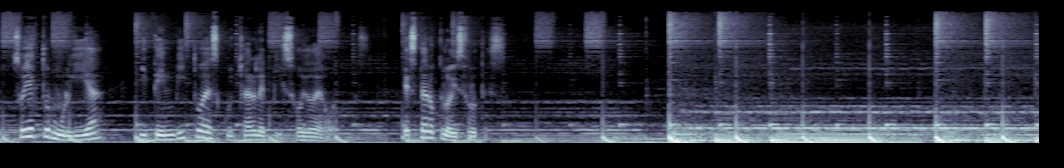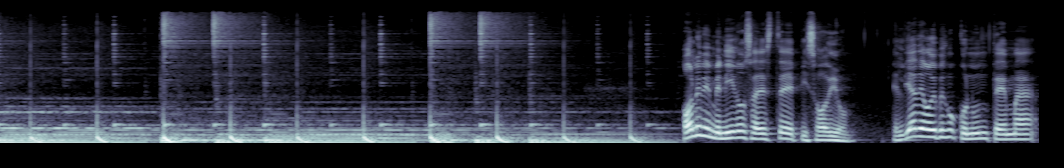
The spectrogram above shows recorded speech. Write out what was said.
Soy Héctor Murguía y te invito a escuchar el episodio de hoy. Espero que lo disfrutes. Hola y bienvenidos a este episodio. El día de hoy vengo con un tema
